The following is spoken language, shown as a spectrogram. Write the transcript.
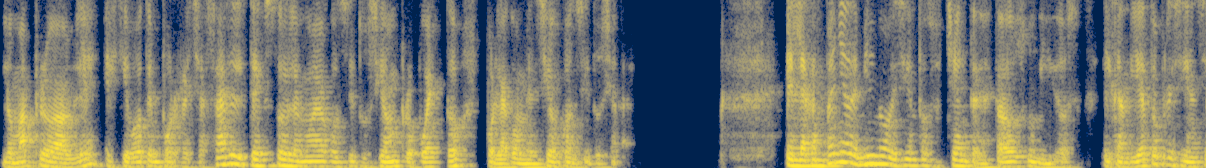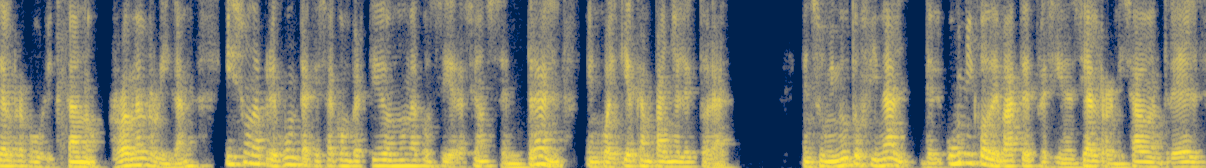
lo más probable es que voten por rechazar el texto de la nueva constitución propuesto por la Convención Constitucional. En la campaña de 1980 en Estados Unidos, el candidato presidencial republicano Ronald Reagan hizo una pregunta que se ha convertido en una consideración central en cualquier campaña electoral. En su minuto final del único debate presidencial realizado entre él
